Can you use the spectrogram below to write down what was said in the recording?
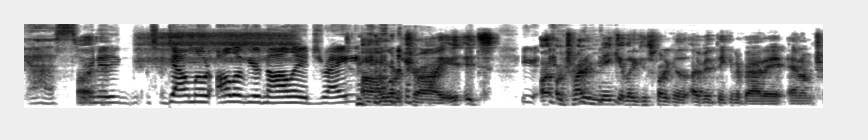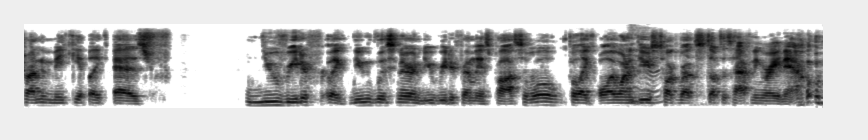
Yes, you're gonna download all of your knowledge, right? Uh, I'm gonna try. It, it's I- I'm trying to make it like it's funny because I've been thinking about it, and I'm trying to make it like as new reader, like new listener and new reader friendly as possible. But like all I want to do is Uh-huh. talk about stuff that's happening right now.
